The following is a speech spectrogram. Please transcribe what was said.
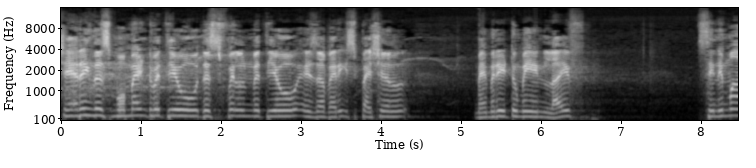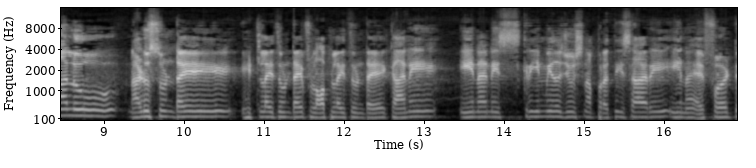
sharing this moment with you this film with you is a very special memory to me in life సినిమాలు నడుస్తుంటాయి హిట్లు అవుతుంటాయి ఫ్లాప్లు అవుతుంటాయి కానీ ఈయనని స్క్రీన్ మీద చూసిన ప్రతిసారి ఈయన ఎఫర్ట్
